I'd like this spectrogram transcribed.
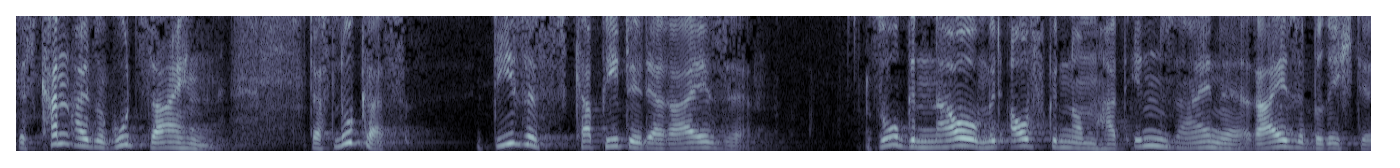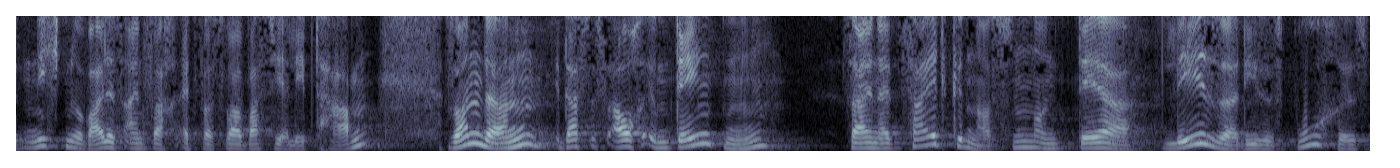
Es kann also gut sein, dass Lukas dieses Kapitel der Reise so genau mit aufgenommen hat in seine Reiseberichte, nicht nur weil es einfach etwas war, was sie erlebt haben, sondern dass es auch im Denken seiner Zeitgenossen und der Leser dieses Buches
